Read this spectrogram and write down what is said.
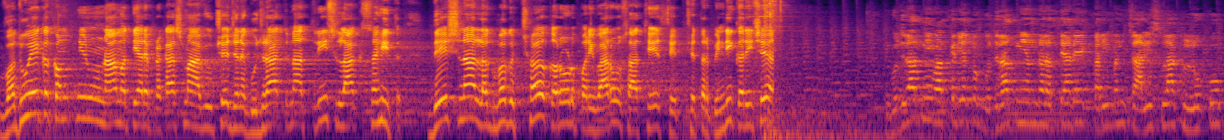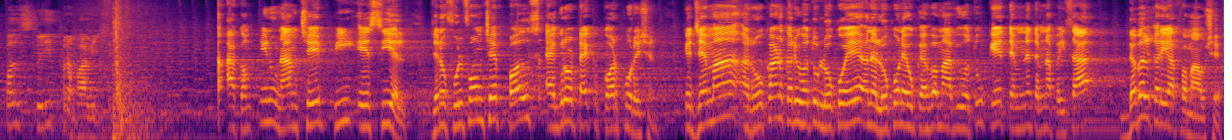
વધુ એક કંપનીનું નામ અત્યારે પ્રકાશમાં આવ્યું છે જેને ગુજરાતના ત્રીસ લાખ સહિત દેશના લગભગ છ કરોડ પરિવારો સાથે છેતરપિંડી કરી છે. ગુજરાતની વાત કરીએ તો ગુજરાતની અંદર અત્યારે કરીબન ચાલીસ લાખ લોકો પલ્સ પીડિત પ્રભાવિત છે. આ કંપનીનું નામ છે પીએસીએલ જેનો ફૂલ ફોર્મ છે પલ્સ એગ્રોટેક કોર્પોરેશન કે જેમાં રોકાણ કર્યું હતું લોકોએ અને લોકોને એવું કહેવામાં આવ્યું હતું કે તેમને તેમના પૈસા ડબલ કરી આપવામાં આવશે.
